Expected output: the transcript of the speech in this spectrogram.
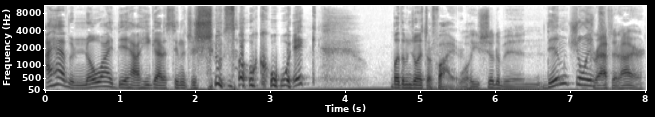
I have no idea how he got a signature shoe so quick, but them joints are fire. Well, he should have been Them joints, drafted higher.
